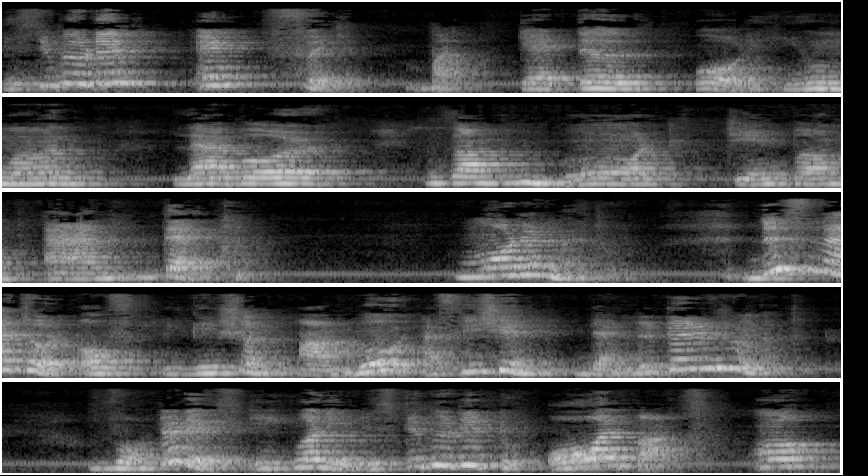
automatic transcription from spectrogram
distributed in field by cattle or human labor. Example moat, chain pump and deck. Modern method. This method of irrigation are more efficient than the traditional method. Water is equally distributed to all parts of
